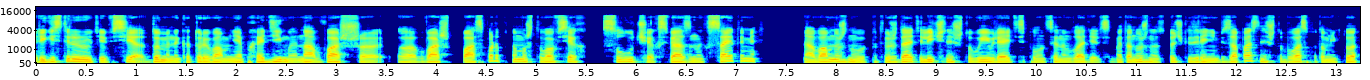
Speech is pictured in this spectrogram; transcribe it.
регистрируйте все домены, которые вам необходимы на ваш, э, ваш паспорт, потому что во всех случаях, связанных с сайтами, а, вам нужно подтверждать личность, что вы являетесь полноценным владельцем. Это нужно с точки зрения безопасности, чтобы вас потом никто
